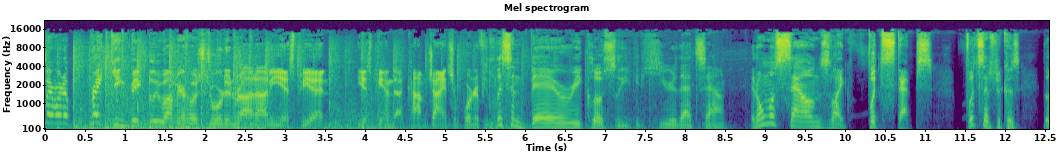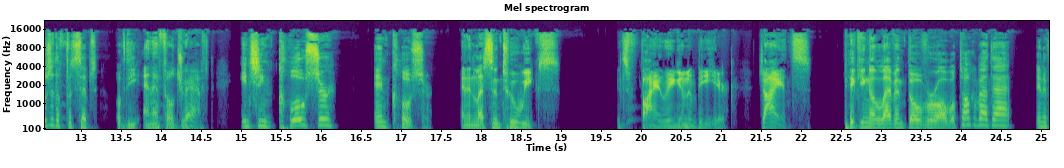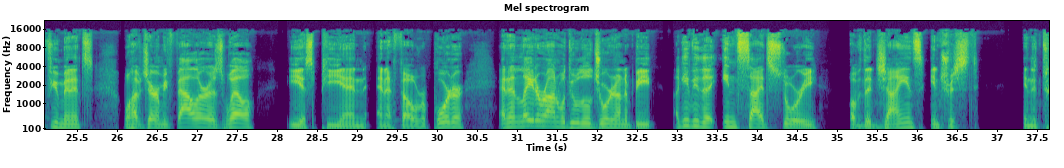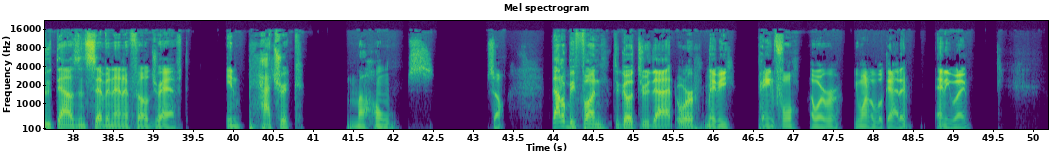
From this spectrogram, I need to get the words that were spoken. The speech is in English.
Welcome everyone to Breaking Big Blue. I'm your host Jordan Raanan on ESPN, ESPN.com. Giants reporter. If you listen very closely, you could hear that sound. It almost sounds like footsteps. Footsteps because those are the footsteps of the NFL draft, inching closer and closer. And in less than two weeks, it's finally going to be here. Giants picking 11th overall. We'll talk about that in a few minutes. We'll have Jeremy Fowler as well, ESPN NFL reporter. And then later on, we'll do a little Jordan on the beat. I'll give you the inside story of the Giants' interest in the 2007 NFL draft in Patrick Mahomes. So that'll be fun to go through that, or maybe painful, however you want to look at it. Anyway,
